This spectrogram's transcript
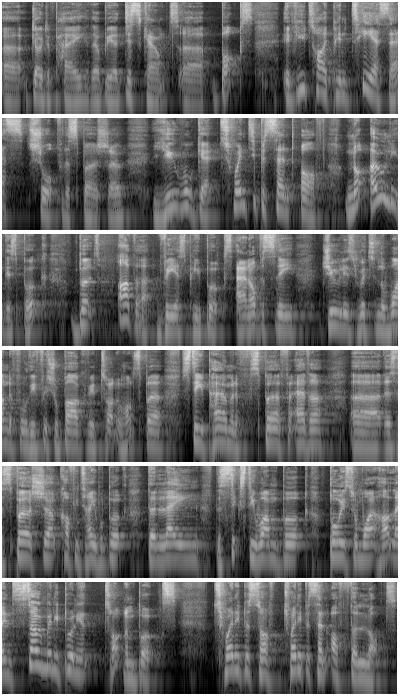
uh, go to pay, there'll be a discount uh, box. If you type in TSS, short for the Spurs Show, you will get 20% off not only this book, but other VSP books. And obviously, Julie's written the wonderful, the official biography of Tottenham Hotspur, Steve Perryman of Spur Forever. Uh, there's the Spurs Shirt Coffee Table book, The Lane, the 61 book, Boys from White Hart Lane. So many brilliant Tottenham books. 20% off, 20% off the lot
